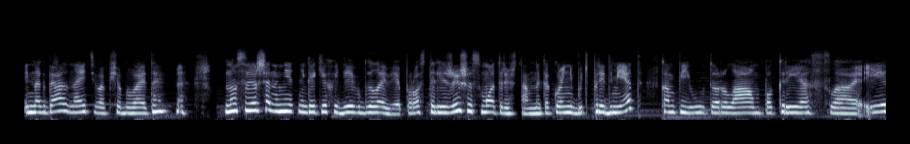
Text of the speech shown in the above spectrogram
Иногда, знаете, вообще бывает... Но совершенно нет никаких идей в голове. Просто лежишь и смотришь там на какой-нибудь предмет, компьютер, лампа, кресло, и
